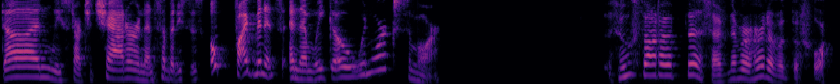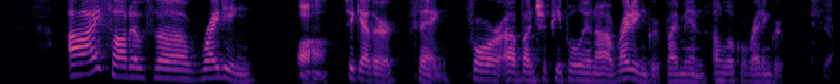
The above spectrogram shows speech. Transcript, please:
done. We start to chatter, and then somebody says, "Oh, five minutes," and then we go and work some more. Who thought of this? I've never heard of it before. I thought of the writing uh-huh. together thing for a bunch of people in a writing group. I'm in a local writing group. Yeah.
